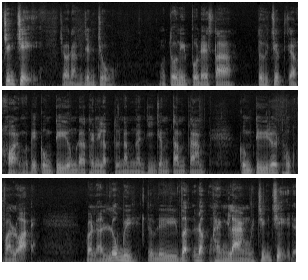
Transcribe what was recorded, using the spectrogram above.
chính trị cho đảng Dân Chủ. Tony Podesta từ chức ra khỏi một cái công ty ông đã thành lập từ năm 1988 công ty đó thuộc vào loại gọi là lobby tức là đi vận động hành lang về chính trị đó.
